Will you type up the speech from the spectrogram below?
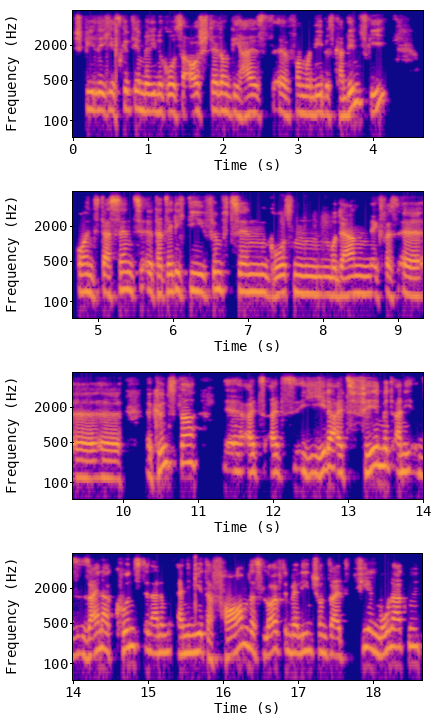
spiele ich, es gibt hier in Berlin eine große Ausstellung, die heißt äh, von Monet bis Kandinsky. Und das sind äh, tatsächlich die 15 großen modernen Express, äh, Künstler, als, als jeder als Film mit seiner Kunst in einem animierter Form. Das läuft in Berlin schon seit vielen Monaten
